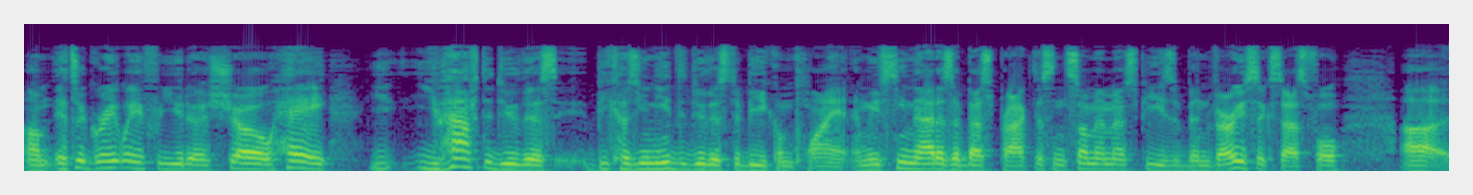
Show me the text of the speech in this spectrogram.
Um, it's a great way for you to show, hey, you, you have to do this because you need to do this to be compliant. And we've seen that as a best practice, and some MSPs have been very successful uh,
